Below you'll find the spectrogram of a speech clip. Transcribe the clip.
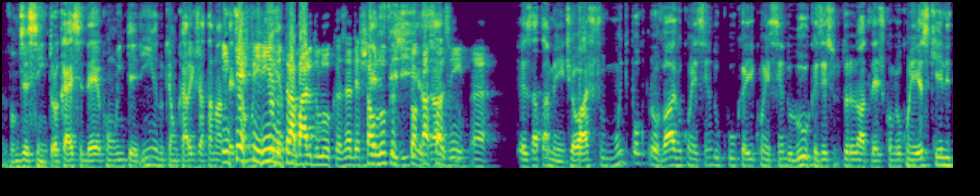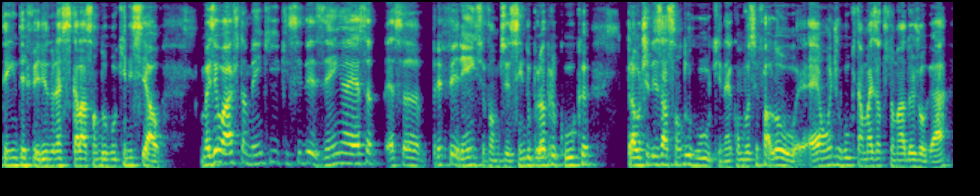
vamos dizer assim, trocar essa ideia com o interino, que é um cara que já está no Atlético. Interferir no trabalho do Lucas, né? Deixar o Lucas tocar exato. sozinho. É. Exatamente. Eu acho muito pouco provável, conhecendo o Cuca e conhecendo o Lucas e a estrutura do Atlético como eu conheço, que ele tenha interferido nessa escalação do Hulk inicial. Mas eu acho também que, que se desenha essa, essa preferência, vamos dizer assim, do próprio Cuca para a utilização do Hulk, né? Como você falou, é onde o Hulk está mais acostumado a jogar.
